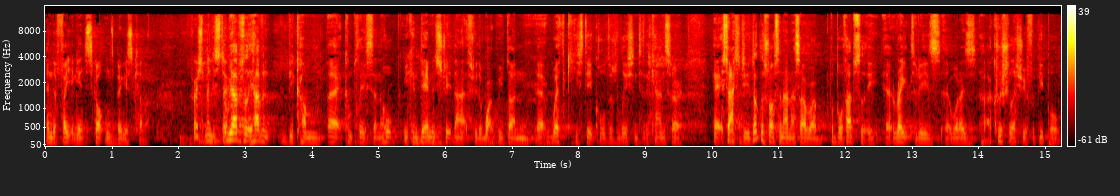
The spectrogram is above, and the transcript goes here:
in the fight against Scotland's biggest killer? First Minister. We absolutely haven't become uh, complacent. I hope we can demonstrate that through the work we've done uh, with key stakeholders in relation to the cancer uh, strategy. Douglas Ross and Anna Sauer are both absolutely uh, right to raise uh, what is a crucial issue for people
